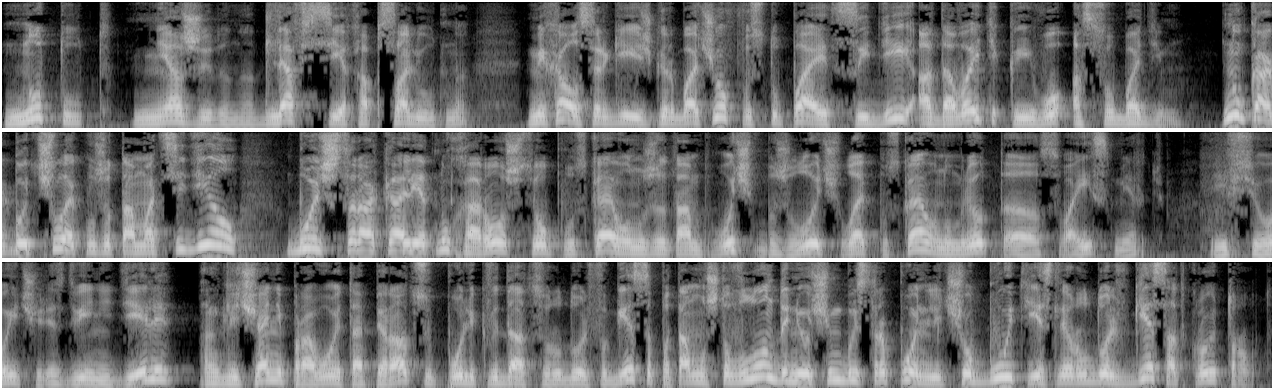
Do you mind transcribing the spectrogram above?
Но тут, неожиданно, для всех абсолютно, Михаил Сергеевич Горбачев выступает с идеей, а давайте-ка его освободим. Ну, как бы человек уже там отсидел, больше 40 лет, ну хорош, все, пускай он уже там очень пожилой человек, пускай он умрет э, своей смертью. И все, и через две недели англичане проводят операцию по ликвидации Рудольфа Гесса, потому что в Лондоне очень быстро поняли, что будет, если Рудольф Гесс откроет рот.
